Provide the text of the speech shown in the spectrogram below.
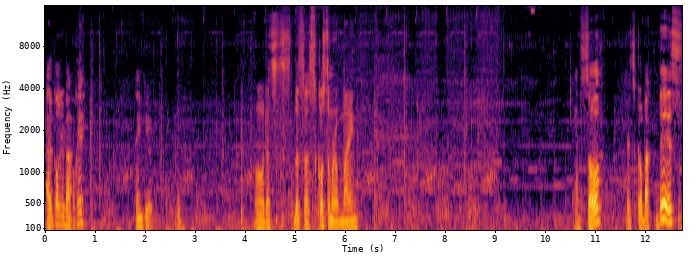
I'll call you back, okay? Thank you. Oh, that's that's a customer of mine. And so, let's go back to this.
